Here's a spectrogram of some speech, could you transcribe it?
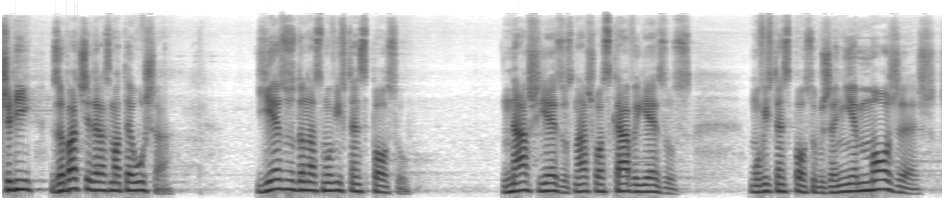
Czyli zobaczcie teraz Mateusza. Jezus do nas mówi w ten sposób. Nasz Jezus, nasz łaskawy Jezus mówi w ten sposób, że nie możesz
